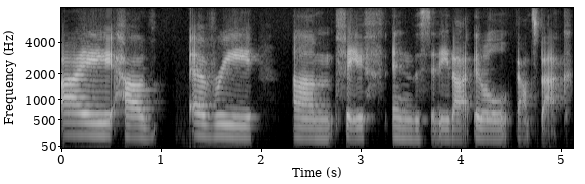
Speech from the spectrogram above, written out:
I have every um, faith in the city that it'll bounce back.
